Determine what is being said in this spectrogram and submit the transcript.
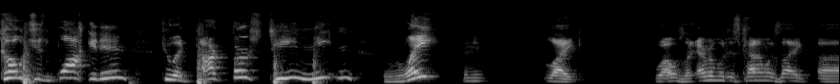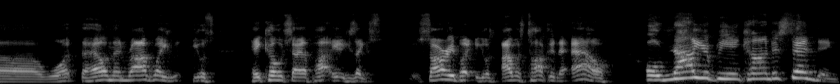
coaches walking in to a, our first team meeting late, and he, like, well, I was like, everyone just kind of was like, uh, what the hell? And then Rob like he goes, hey coach, I apo-" he's like, sorry, but he goes, I was talking to Al. Oh, now you're being condescending.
